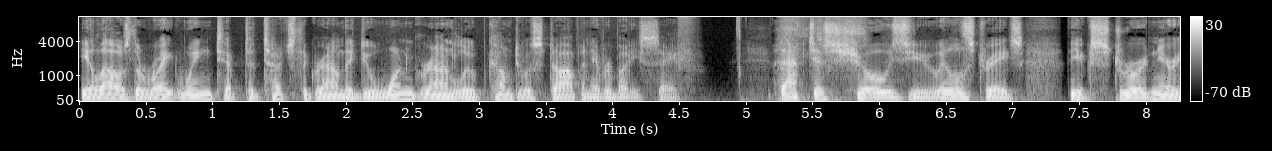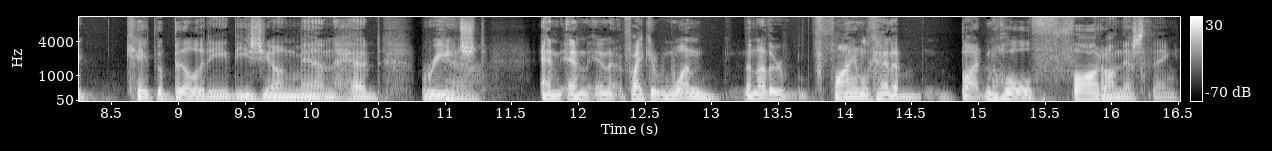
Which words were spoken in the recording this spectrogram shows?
he allows the right wingtip to touch the ground. They do one ground loop, come to a stop, and everybody's safe. That just shows you, illustrates the extraordinary capability these young men had reached. Yeah. And, and, and if I could, one, another final kind of buttonhole thought on this thing.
